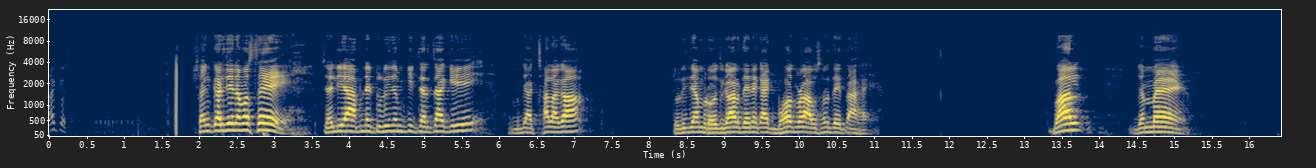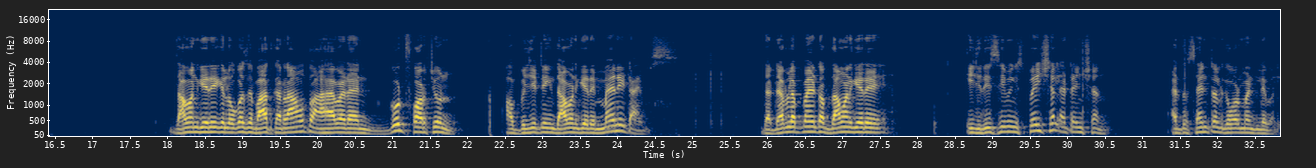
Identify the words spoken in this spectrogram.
थैंक यू शंकर जी, नमस्ते। चलिए, आपने टूरिज़्म की चर्चा की। मुझे अच्छा लगा। टूरिज़्म रोज़गार देने का एक बहुत बड़ा अवसर देता है वाल जब मैं दावणगेरे के लोगों से बात कर रहा हूँ तो I have had an good fortune of visiting Davangere many times the development of Davangere is receiving special attention at the central government level.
